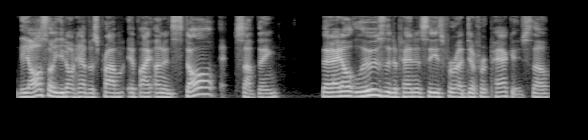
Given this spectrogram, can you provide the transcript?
The also you don't have this problem if I uninstall something that I don't lose the dependencies for a different package. So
